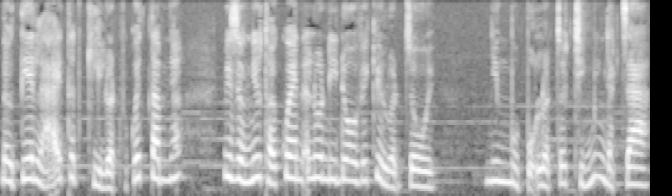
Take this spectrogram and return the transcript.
Đầu tiên là hãy thật kỷ luật và quyết tâm nhé vì dường như thói quen đã luôn đi đôi với kỷ luật rồi, nhưng một bộ luật do chính mình đặt ra.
